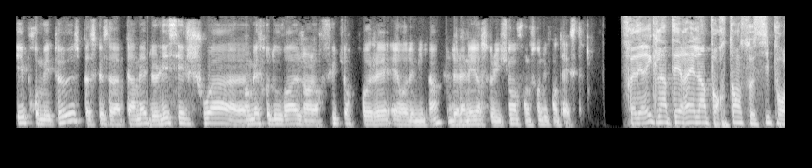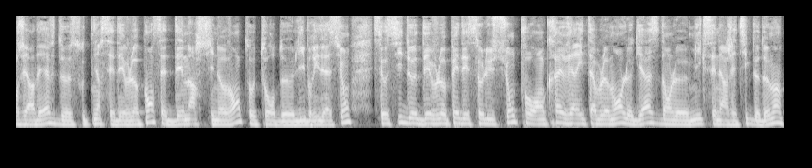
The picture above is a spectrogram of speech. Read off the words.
et prometteuse parce que ça va permettre de laisser le choix euh, aux maîtres d'ouvrage dans leur futur projet RE 2020 de la meilleure solution en fonction du contexte. Frédéric, l'intérêt, l'importance aussi pour GRDF de soutenir ces développements, cette démarche innovante autour de l'hybridation, c'est aussi de développer des solutions pour ancrer véritablement le gaz dans le mix énergétique de demain.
